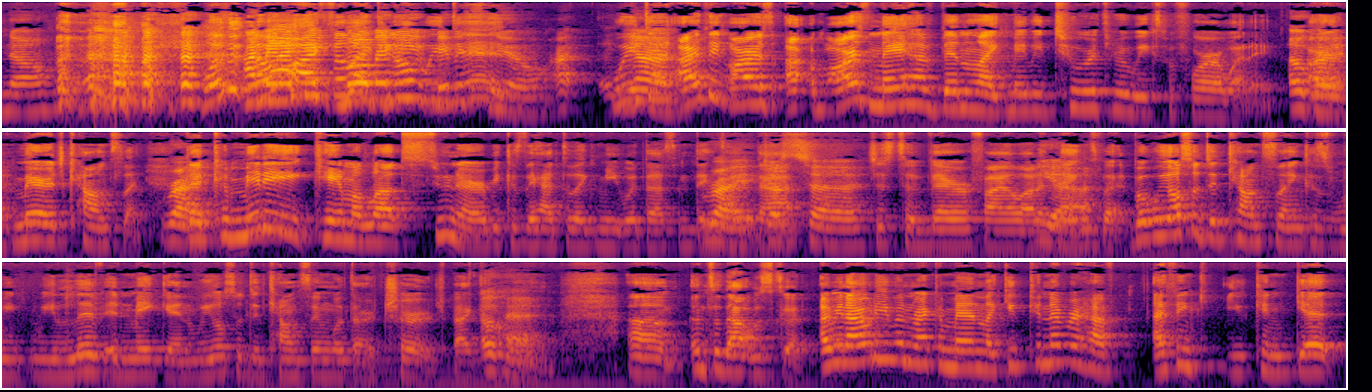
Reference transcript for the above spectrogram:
No. Was it? I mean, No, I I think feel no, like- maybe no, we maybe did. it's new. I, We yeah. did. I think ours uh, ours may have been like maybe two or three weeks before our wedding. Okay. Our marriage counseling. Right. The committee came a lot sooner because they had to like meet with us and things right. like that. Just to. just to verify a lot of Yeah. things. But but we also did counseling because we we live in Macon. We also did counseling with our church back Okay. home. Um, and so that was good. I mean, I would even recommend like you can never have. I think you can get.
